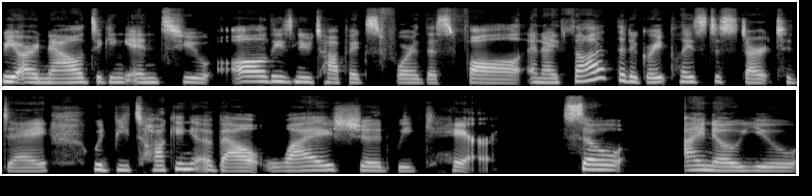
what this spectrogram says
We are now digging into all these new topics for this fall. And I thought that a great place to start today would be talking about why should we care? So, I know you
